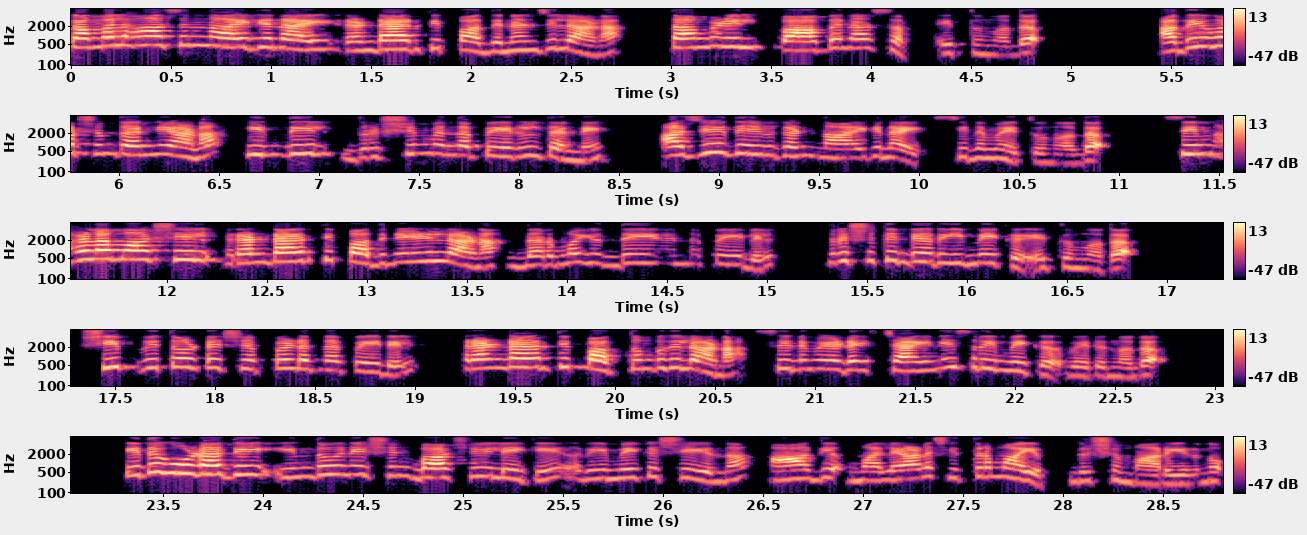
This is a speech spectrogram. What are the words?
കമൽഹാസൻ നായകനായി രണ്ടായിരത്തി പതിനഞ്ചിലാണ് തമിഴിൽ പാപനാസം എത്തുന്നത്. അതേ വർഷം തന്നെയാണ് ഹിന്ദിയിൽ ദൃശ്യം എന്ന പേരിൽ തന്നെ അജയ് ദേവ്ഗൺ നായകനായി സിനിമ എത്തുന്നത്. സിംഹള ഭാഷയിൽ രണ്ടായിരത്തി പതിനേഴിലാണ് ധർമ്മയുദ്ധയം എന്ന പേരിൽ ദൃശ്യത്തിന്റെ റീമേക്ക് എത്തുന്നത്. ഷിപ്പ് വിത്തൗട്ട് ഷെപ്പേഡ് എന്ന പേരിൽ രണ്ടായിരത്തി പത്തൊമ്പതിലാണ് സിനിമയുടെ ചൈനീസ് റീമേക്ക് വരുന്നത്. ഇതുകൂടാതെ ഇന്തോനേഷ്യൻ ഭാഷയിലേക്ക് റീമേക്ക് ചെയ്യുന്ന ആദ്യ മലയാള ചിത്രമായും ദൃശ്യം മാറിയിരുന്നു.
